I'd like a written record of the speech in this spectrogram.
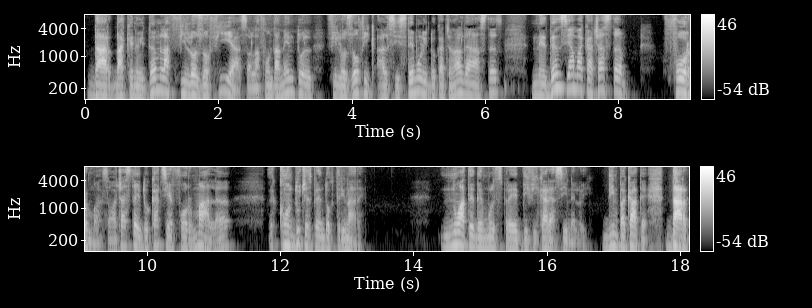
dar dacă ne uităm la filozofia sau la fundamentul filozofic al sistemului educațional de astăzi, ne dăm seama că această formă sau această educație formală conduce spre îndoctrinare. Nu atât de mult spre edificarea sinelui din păcate. Dar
